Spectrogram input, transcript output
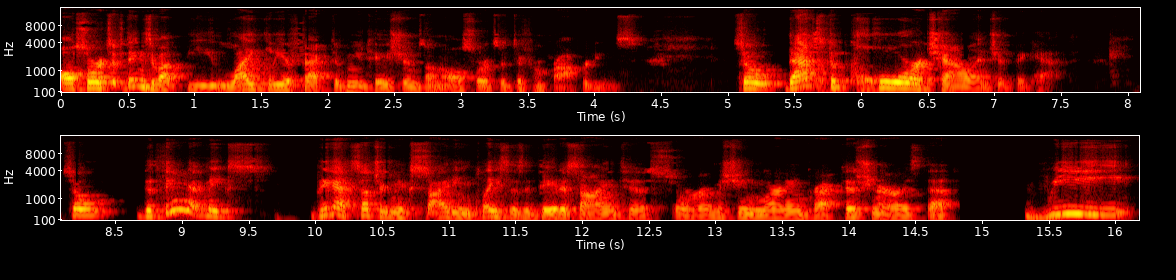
all sorts of things about the likely effect of mutations on all sorts of different properties. So that's the core challenge at BigHat. So the thing that makes BigHat such an exciting place as a data scientist or a machine learning practitioner is that we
